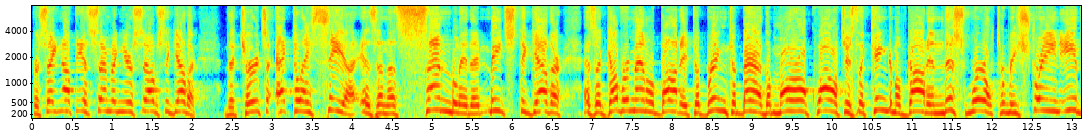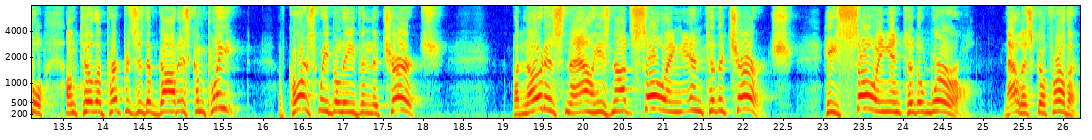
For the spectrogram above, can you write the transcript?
forsake not the assembling yourselves together. The church ecclesia is an assembly that meets together as a governmental body to bring to bear the moral qualities of the kingdom of God in this world to restrain evil until the purposes of God is complete. Of course, we believe in the church. But notice now, he's not sowing into the church. He's sowing into the world. Now let's go further.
